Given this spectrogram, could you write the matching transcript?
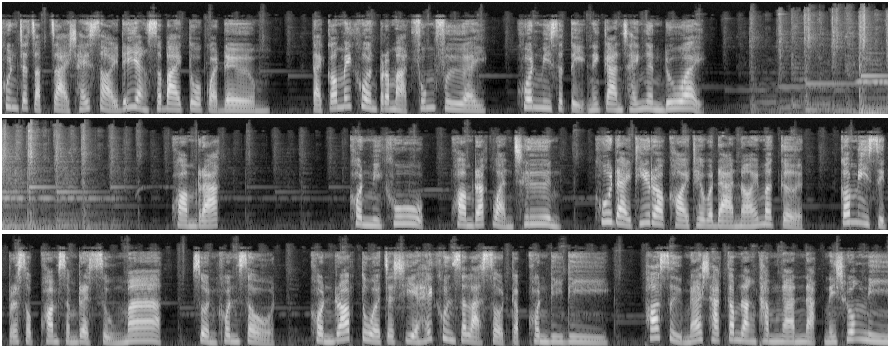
คุณจะจับจ่ายใช้สอยได้อย่างสบายตัวกว่าเดิม แต่ก็ไม่ควรประมาทฟุ่มเฟือย ควรมีสติในการใช้เงินด้วย ความรัก คนมีคู่ ความรักหวานชื่น คู่ใดที่รอคอยเทวดาน้อยมาเกิด ก็มีสิทธิ์ประสบความสำเร็จสูงมาก ส่วนคนโสด คนรอบตัวจะเชียร์ให้คุณสละโสดกับคนดีๆ พ่อสื่อแม่ชักกำลังทำงานหนักในช่วงนี้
